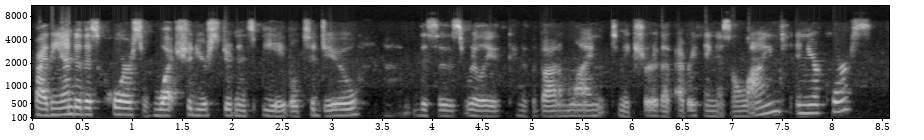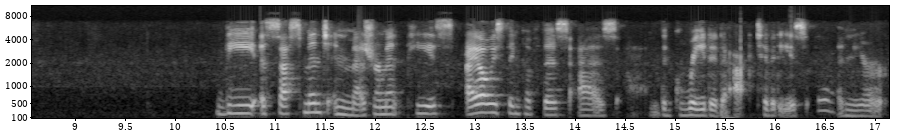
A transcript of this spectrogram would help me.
By the end of this course, what should your students be able to do? Um, this is really kind of the bottom line to make sure that everything is aligned in your course. The assessment and measurement piece, I always think of this as um, the graded activities in your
